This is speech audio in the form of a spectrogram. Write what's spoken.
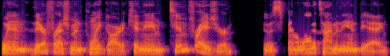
when their freshman point guard, a kid named Tim Frazier, who has spent a lot of time in the NBA,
